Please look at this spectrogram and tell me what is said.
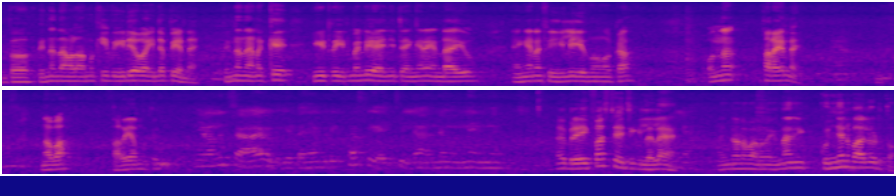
ഇപ്പോൾ പിന്നെ നമ്മൾ നമുക്ക് ഈ വീഡിയോ വൈൻഡപ്പ് ചെയ്യണ്ടേ? പിന്നെ നിനക്ക് ഈ ട്രീറ്റ്മെന്റ് കഴിഞ്ഞിട്ട് എങ്ങനെ ഉണ്ടായും? എങ്ങനെ ഫീൽ ചെയ്യുന്നു എന്നൊക്കെ ഒന്ന് പറയണ്ടേ? നവാ പറയാം നമുക്ക്. ബ്രേക്ക്ഫാസ്റ്റ് കഴിച്ചില്ല. അതിന്റെ അല്ലേ അതിനോട് പറഞ്ഞത്. എന്നാൽ നീ കുഞ്ഞൻ പാലും എടുത്തോ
